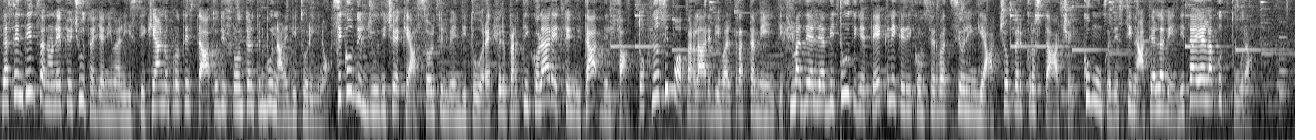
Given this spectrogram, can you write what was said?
La sentenza non è piaciuta agli animalisti che hanno protestato di fronte al Tribunale di Torino. Secondo il giudice che ha assolto il venditore, per particolare tenuità del fatto, non si può parlare di maltrattamenti, ma delle abitudini e tecniche di conservazione in ghiaccio per crostacei, comunque destinati alla vendita e alla cottura.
